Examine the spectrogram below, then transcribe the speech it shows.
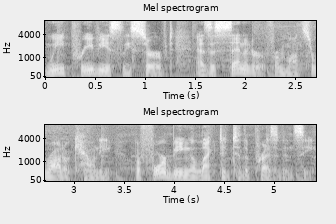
Weah previously served as a senator from Montserrado County before being elected to the presidency.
